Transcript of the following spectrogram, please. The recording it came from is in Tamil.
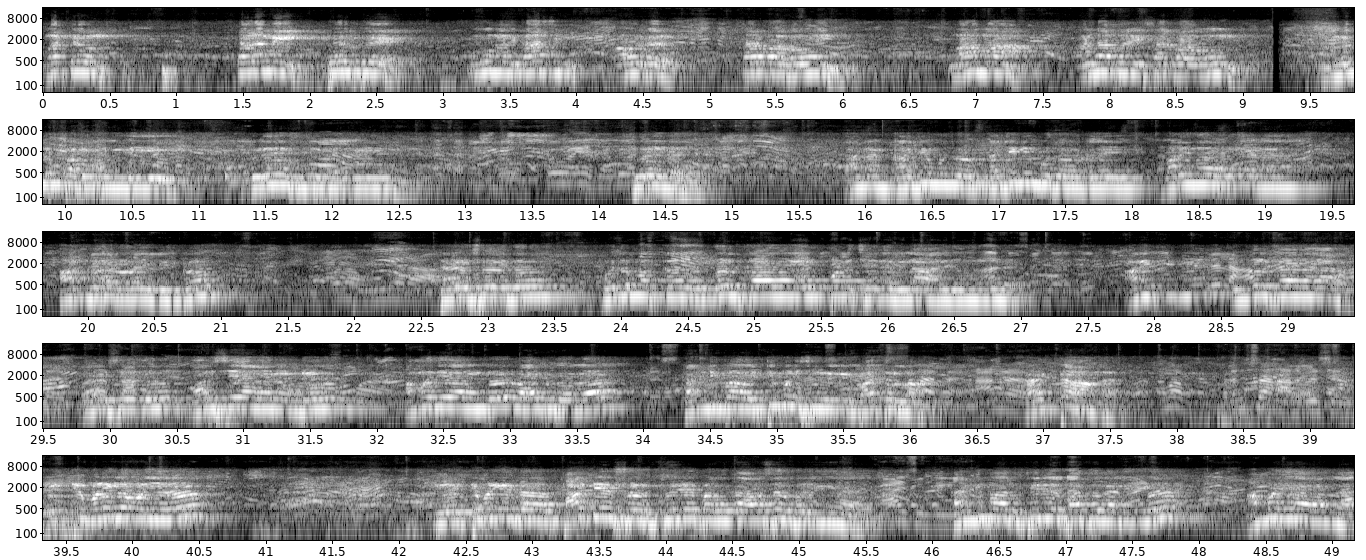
மற்றும் தலைமை பொறுப்பு முகமது காசிம் அவர்கள் சார்பாகவும் மாமா அண்ணாமலை சார்பாகவும் நெல்லுப்படை தொகுதி திரு அண்ணன் கஜிமுது கஜினிமுது அவர்களை மறைந்த வருக என ஆண்புடன் வரவேற்கின்றோம். தயவு செய்து பொதுமக்கள் உங்களுக்காக ஏற்பாடு செய்த விழா இது வந்து. அனைத்துமே உங்களுக்காக தயவு செய்து வரிசையாக நின்று அமைதியாக நின்று வாய்ப்புக்கோங்க கண்டிப்பாக எட்டு மணி செய்தி பார்த்துடலாம். கரெக்டாக கரெக்டா வாங்க. எட்டு மணிக்கு முடியும் எட்டு மணிக்கு இந்த பாட்டியன் ஷோ சூரிய பகலுக்கு அவசரப்படுறீங்க. நாய் கண்டிப்பா அந்த சீரியல் பார்த்துடலாம் நீங்க. அமைதியா வாங்க.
